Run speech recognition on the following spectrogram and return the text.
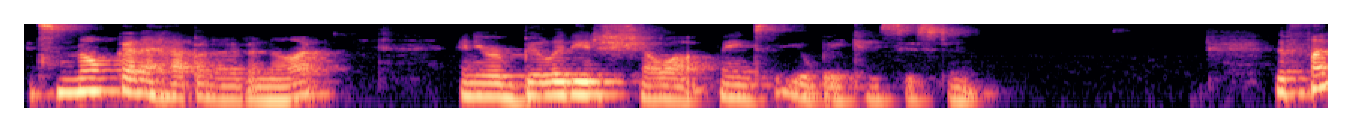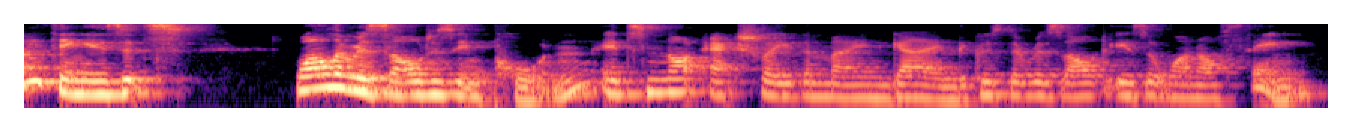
It's not going to happen overnight, and your ability to show up means that you'll be consistent. The funny thing is, it's while the result is important, it's not actually the main game because the result is a one off thing.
